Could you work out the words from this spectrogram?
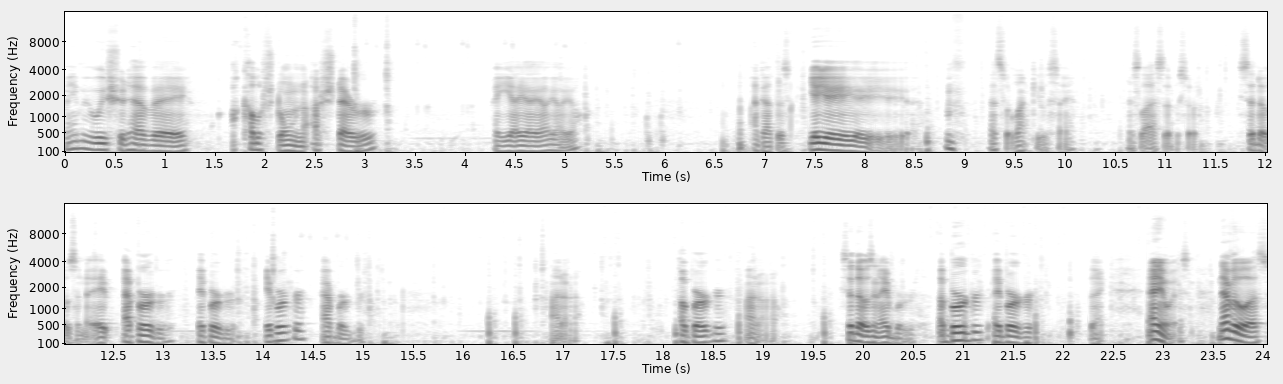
Maybe we should have a a cobblestone a stair. Yeah, yeah, yeah, yeah, yeah. I got this. Yeah, yeah, yeah, yeah, yeah, yeah. That's what Lanky was saying in his last episode. He said that was an a, a burger. A burger. A burger? A burger. I don't know. A burger? I don't know. He said that was an a burger. A burger? A burger thing. Anyways, nevertheless,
